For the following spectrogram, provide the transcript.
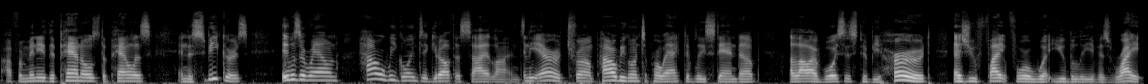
uh, for many of the panels, the panelists, and the speakers. It was around how are we going to get off the sidelines? In the era of Trump, how are we going to proactively stand up, allow our voices to be heard as you fight for what you believe is right?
